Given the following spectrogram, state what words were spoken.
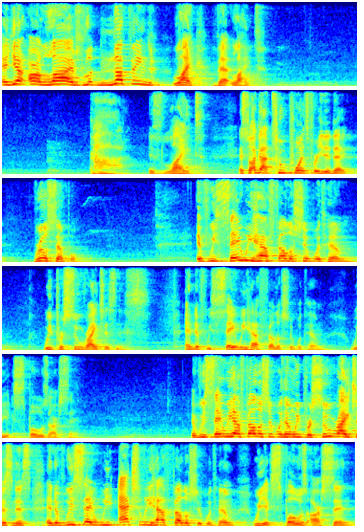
And yet our lives look nothing like that light. God is light. And so I got two points for you today. Real simple. If we say we have fellowship with Him, we pursue righteousness. And if we say we have fellowship with Him, we expose our sin. If we say we have fellowship with Him, we pursue righteousness. And if we say we actually have fellowship with Him, we expose our sin.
